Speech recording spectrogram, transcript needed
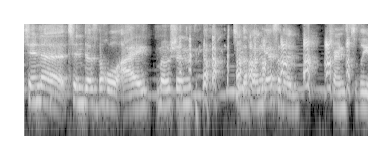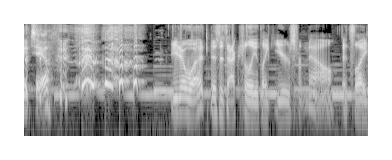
Tin, uh, Tin does the whole eye motion to the fungus and then turns to leave too. You know what? This is actually like years from now. It's like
